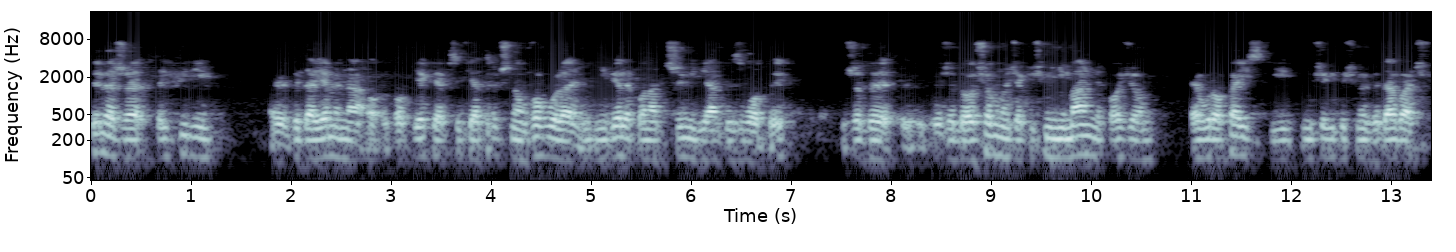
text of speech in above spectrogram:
tyle, że w tej chwili y, wydajemy na opiekę psychiatryczną w ogóle niewiele ponad 3 miliardy złotych, żeby, żeby osiągnąć jakiś minimalny poziom europejski musielibyśmy wydawać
